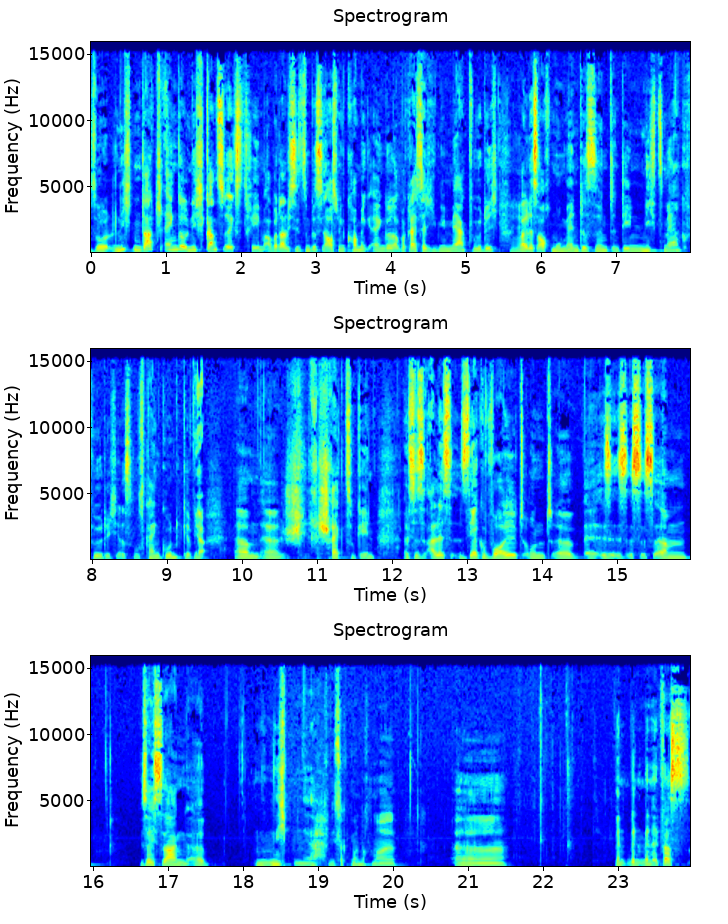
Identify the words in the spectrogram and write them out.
So, nicht ein Dutch Angle, nicht ganz so extrem, aber dadurch sieht es ein bisschen aus wie ein Comic Angle, aber gleichzeitig irgendwie merkwürdig, weil das auch Momente sind, in denen nichts merkwürdig ist, wo es keinen Grund gibt, Ja. ähm, äh, sch schräg zu gehen. Es ist alles sehr gewollt und äh, es, es, es ist, ähm, wie soll ich sagen, äh, nicht, ja, wie sagt man nochmal, äh, wenn, wenn, wenn etwas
